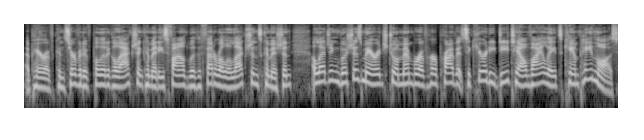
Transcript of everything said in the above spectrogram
A pair of conservative political action committees filed with the Federal Elections Commission alleging Bush's marriage to a member of her private security detail violates campaign laws.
